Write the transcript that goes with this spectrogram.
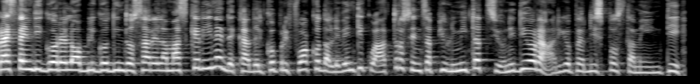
Resta in vigore l'obbligo di indossare la mascherina e decade il coprifuoco dalle 24 senza più limitazioni di orario per gli spostamenti.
